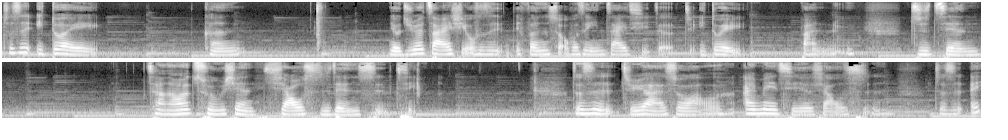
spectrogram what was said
就是一对可能有机会在一起，或是分手，或是已经在一起的，就一对伴侣之间，常常会出现消失这件事情。就是举例来说好了，暧昧期的消失，就是哎。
